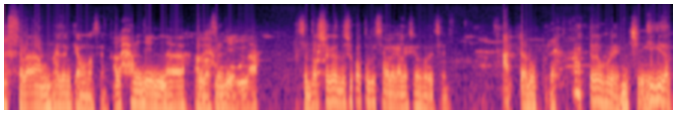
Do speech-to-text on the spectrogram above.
আসসালাম। ভাইজান কেমন আছেন? আলহামদুলিল্লাহ আলহামদুলিল্লাহ। আচ্ছা দর্শকের দেশে কত পিস ছাগলের কালেকশন করেছেন? আটটার উপরে। আটটার উপরে। কি কি জাত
